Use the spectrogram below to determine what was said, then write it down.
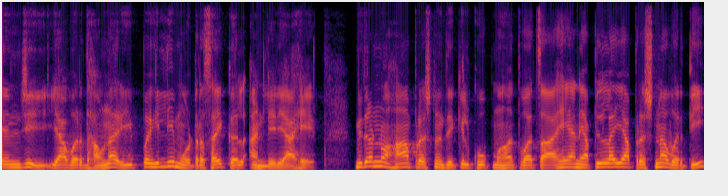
एन जी यावर धावणारी पहिली मोटरसायकल आणलेली आहे. मित्रांनो हा प्रश्न देखील खूप महत्त्वाचा आहे आणि आपल्याला या प्रश्नावरती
